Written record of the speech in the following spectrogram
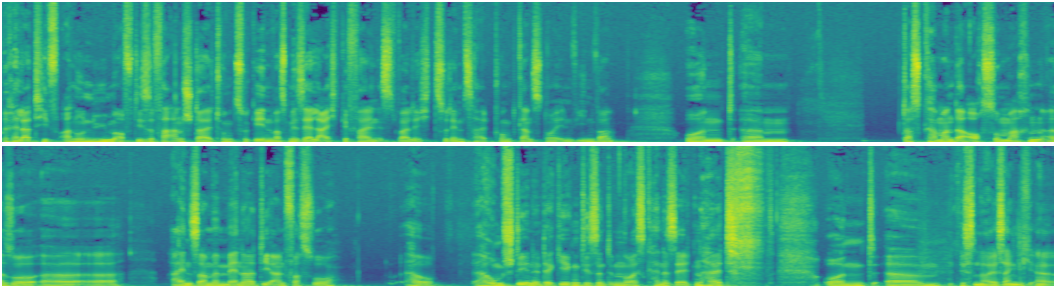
relativ anonym auf diese Veranstaltung zu gehen, was mir sehr leicht gefallen ist, weil ich zu dem Zeitpunkt ganz neu in Wien war. Und ähm, das kann man da auch so machen. Also äh, äh einsame Männer, die einfach so her herumstehen in der Gegend, die sind im Neues keine Seltenheit. Und ähm, ist Neues eigentlich äh,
